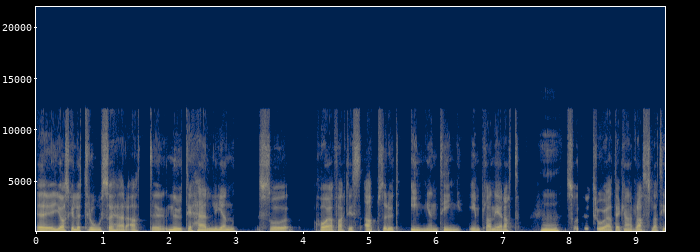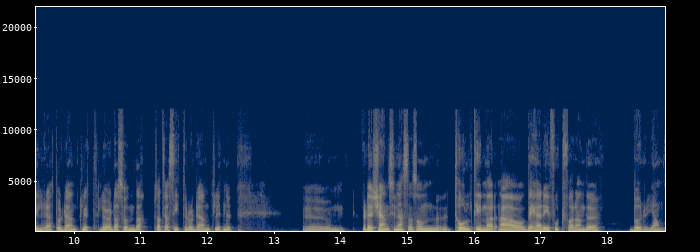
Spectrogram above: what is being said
eh, jag skulle tro så här att eh, nu till helgen så har jag faktiskt absolut ingenting inplanerat. Mm. Så nu tror jag att det kan rassla till rätt ordentligt lördag, söndag. Så att jag sitter ordentligt nu. Ehm, för det känns ju nästan som 12 timmar. Nej, det här är ju fortfarande början.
